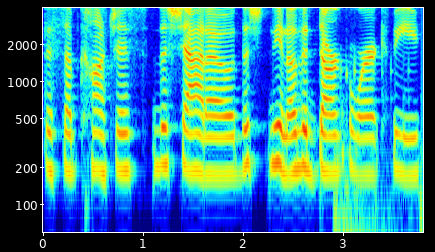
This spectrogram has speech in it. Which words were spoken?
the subconscious, the shadow, the sh- you know, the dark work, the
